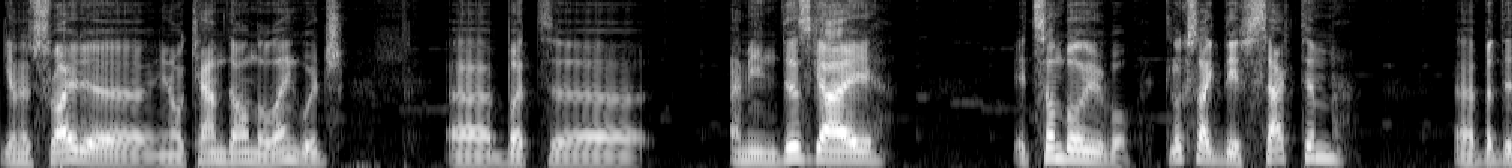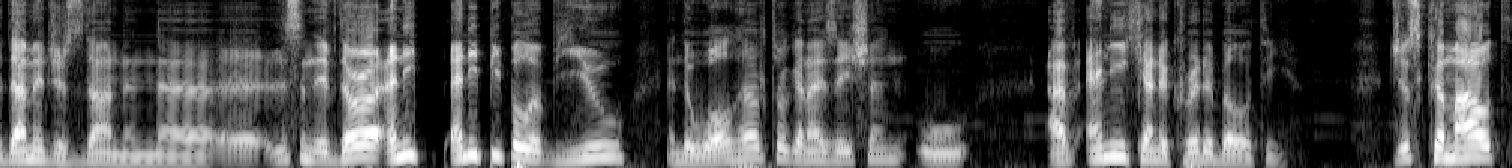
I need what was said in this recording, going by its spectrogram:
gonna try to, you know, calm down the language. Uh, but uh, I mean, this guy, it's unbelievable. It looks like they've sacked him uh, but the damage is done. And uh, uh, listen, if there are any any people of you and the World Health Organization who have any kind of credibility, just come out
